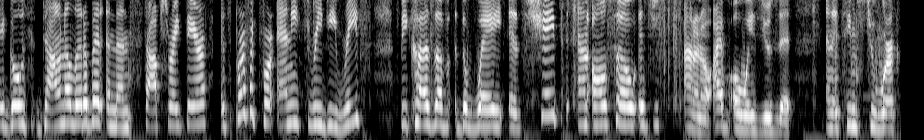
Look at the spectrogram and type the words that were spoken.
it goes down a little bit and then stops right there. It's perfect for any 3D wreaths because of the way it's shaped and also it's just, I don't know, I've always used it and it seems to work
